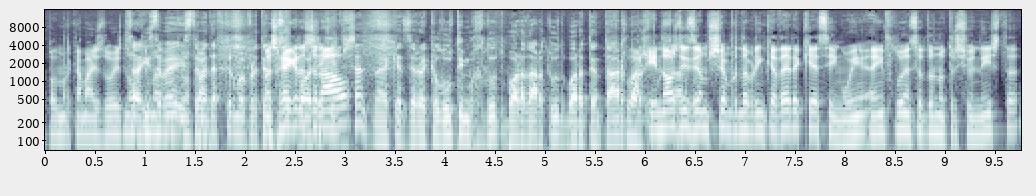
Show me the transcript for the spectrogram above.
pode marcar mais dois no Será último, também, isso também deve ter uma vertente mas, regra geral, interessante, não é? Quer dizer, aquele último reduto, bora dar tudo, bora tentar. Claro. Bora e nós dizemos sempre na brincadeira que é assim, a influência do nutricionista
